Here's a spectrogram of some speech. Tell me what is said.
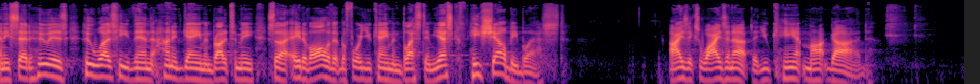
And he said, who, is, who was he then that hunted game and brought it to me so that I ate of all of it before you came and blessed him? Yes, he shall be blessed. Isaac's wising up that you can't mock God.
